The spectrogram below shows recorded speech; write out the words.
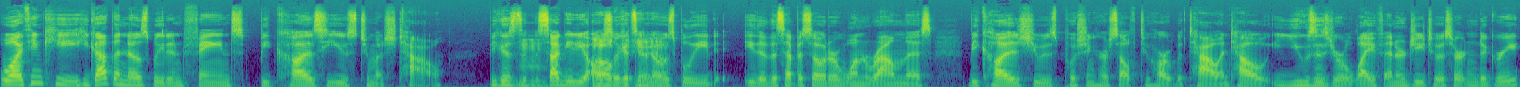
Well, I think he he got the nosebleed and faints because he used too much tau. Because Mm. Sagiri also okay, gets a yeah, yeah. nosebleed either this episode or one around this because she was pushing herself too hard with tau, and tau uses your life energy to a certain degree.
